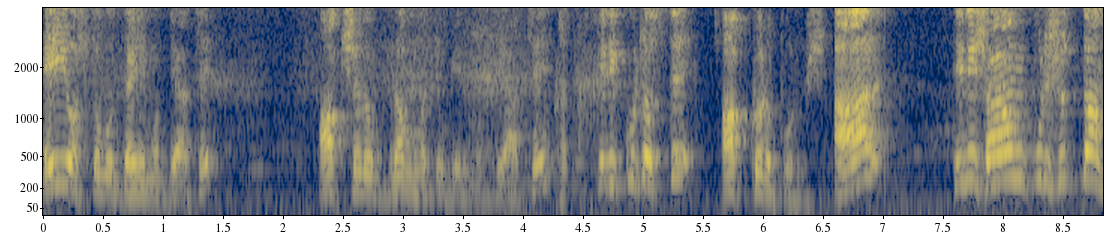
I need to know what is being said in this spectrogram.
এই অষ্টম অধ্যায়ের মধ্যে আছে অক্ষর ব্রহ্মযুগের মধ্যে আছে তিনি কুটস্থে অক্ষর পুরুষ আর তিনি স্বয়ং পুরুষোত্তম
